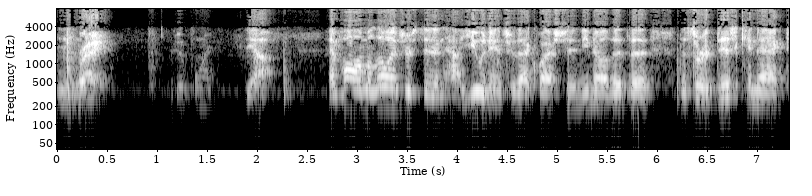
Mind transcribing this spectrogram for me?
Right. Good point. Yeah. And Paul, I'm a little interested in how you would answer that question. You know, that the the sort of disconnect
